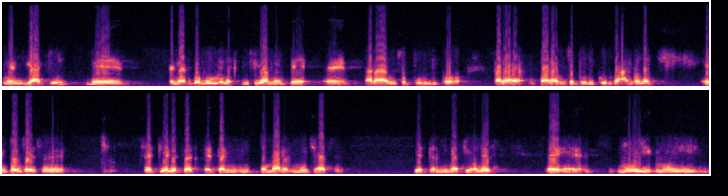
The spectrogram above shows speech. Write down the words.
en el yaqui, de tener volumen exclusivamente eh, para uso público, para, para uso público urbano, ¿no? Entonces, eh, se tiene pues, que tomar muchas determinaciones eh, muy, muy,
